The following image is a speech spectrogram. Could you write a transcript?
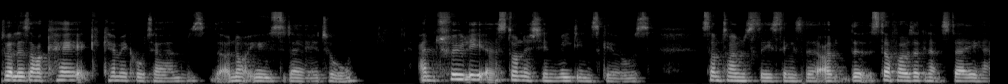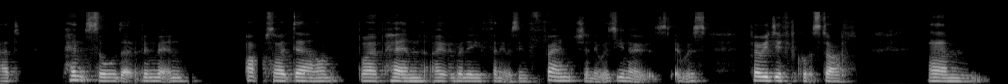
as well as archaic chemical terms that are not used today at all, and truly astonishing reading skills. Sometimes these things that I, the stuff I was looking at today had pencil that had been written upside down by a pen over leaf and it was in french and it was you know it was, it was very difficult stuff. Um,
